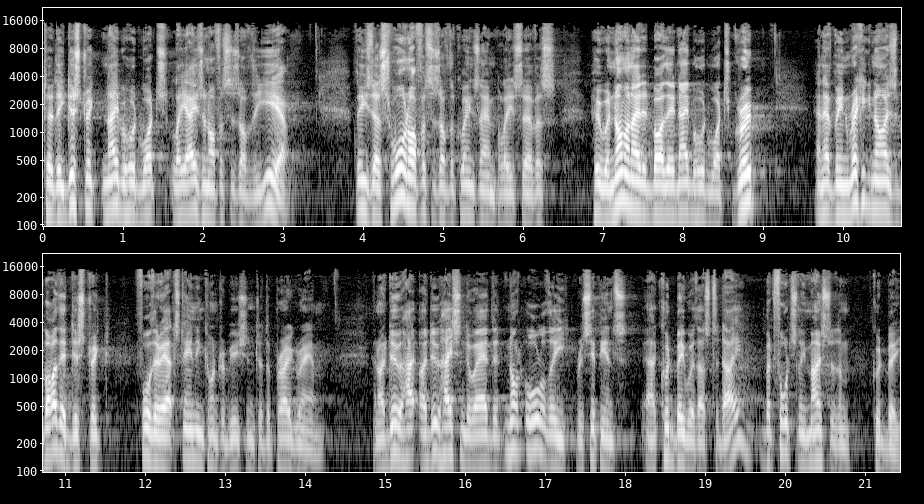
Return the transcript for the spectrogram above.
to the District Neighbourhood Watch Liaison Officers of the Year. These are sworn officers of the Queensland Police Service who were nominated by their Neighbourhood Watch group and have been recognised by their district for their outstanding contribution to the program. And I do, I do hasten to add that not all of the recipients uh, could be with us today, but fortunately most of them could be.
